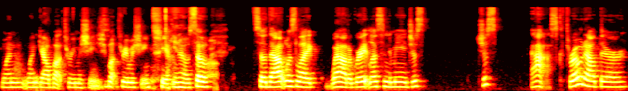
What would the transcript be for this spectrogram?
One one gal bought three machines. She bought three machines. Yeah. You know, so wow. so that was like, wow, a great lesson to me. Just just ask, throw it out there,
